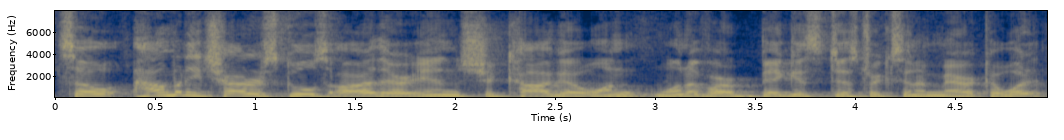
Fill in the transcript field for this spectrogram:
So, how many charter schools are there in Chicago? One one of our biggest districts in America. What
